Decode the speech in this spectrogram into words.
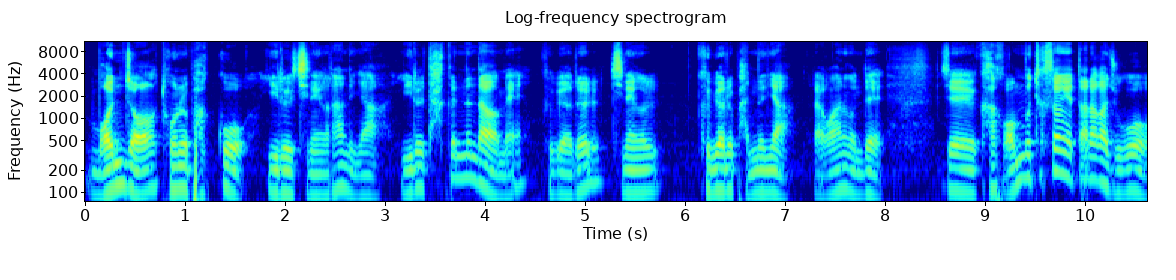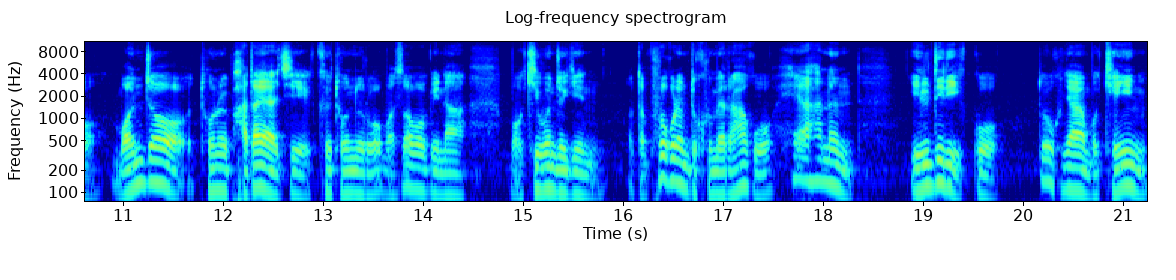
먼저 돈을 받고 일을 진행을 하느냐, 일을 다 끝낸 다음에 급여를 진행을 급여를 받느냐라고 하는 건데 이제 각 업무 특성에 따라 가지고 먼저 돈을 받아야지 그 돈으로 뭐 서버비나 뭐 기본적인 어떤 프로그램도 구매를 하고 해야 하는 일들이 있고 또 그냥 뭐 개인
